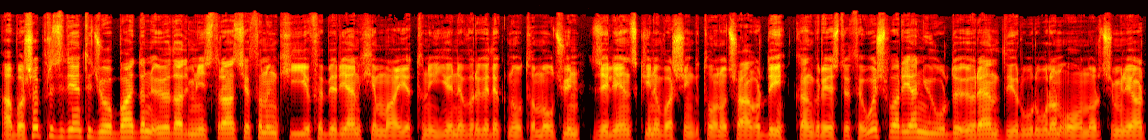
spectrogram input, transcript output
ABŞ prezidenti Jo Baýden öz administrasiýasynyň Kiýewe berýän hemaýatyny ýene bir gezek nygtamak üçin Zelenskini Waşingtona çagyrdy. Kongresde söweş barýan ýurda örän zerur bolan onlarça milliard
